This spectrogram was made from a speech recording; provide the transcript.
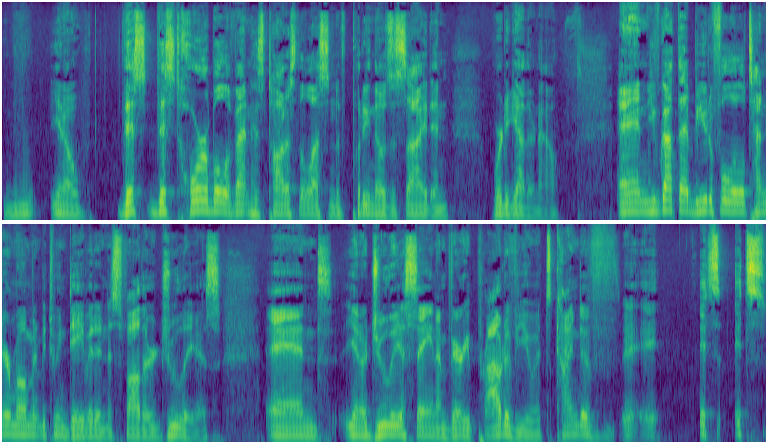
You know, this this horrible event has taught us the lesson of putting those aside, and we're together now. And you've got that beautiful little tender moment between David and his father, Julius. And, you know, Julius saying, I'm very proud of you. It's kind of, it, it's, it's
